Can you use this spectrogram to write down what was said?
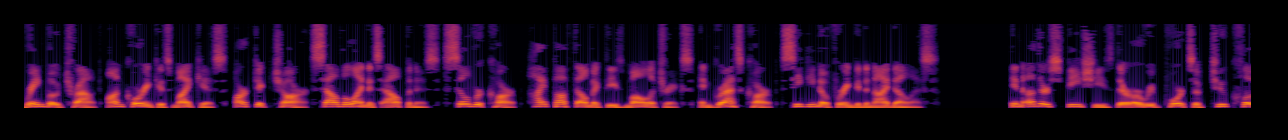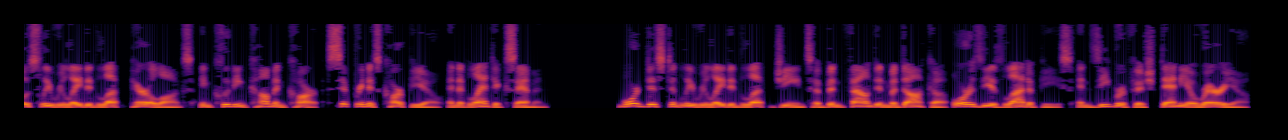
rainbow trout Oncorhynchus mykiss, Arctic char Salvelinus alpinus, silver carp, Hypophthalmichthys molitrix, and grass carp Ctenopharyngodon idalis. In other species there are reports of two closely related LEP paralogs, including common carp Cyprinus carpio, and Atlantic salmon. More distantly related LEP genes have been found in Medaka Oryzias latipes and zebrafish Danio rerio.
